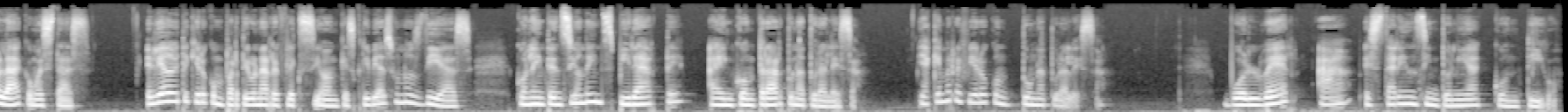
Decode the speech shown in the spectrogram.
Hola, ¿cómo estás? El día de hoy te quiero compartir una reflexión que escribí hace unos días con la intención de inspirarte a encontrar tu naturaleza. ¿Y a qué me refiero con tu naturaleza? Volver a estar en sintonía contigo,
